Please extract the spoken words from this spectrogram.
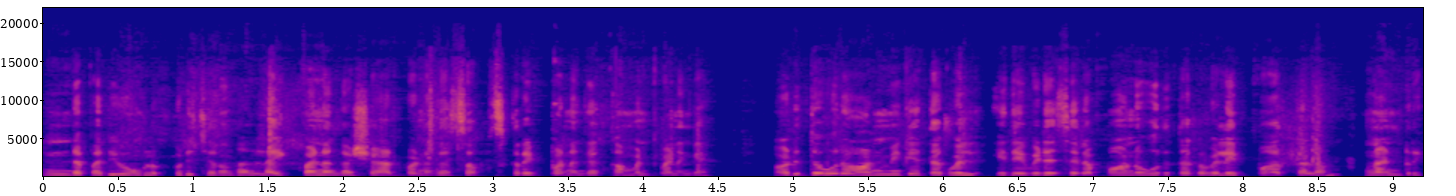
இந்த பதிவு உங்களுக்கு பிடிச்சிருந்தால் லைக் பண்ணுங்கள் ஷேர் பண்ணுங்கள் சப்ஸ்கிரைப் பண்ணுங்கள் கமெண்ட் பண்ணுங்கள் அடுத்த ஒரு ஆன்மீக தகவல் இதை விட சிறப்பான ஒரு தகவலை பார்க்கலாம். நன்றி.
